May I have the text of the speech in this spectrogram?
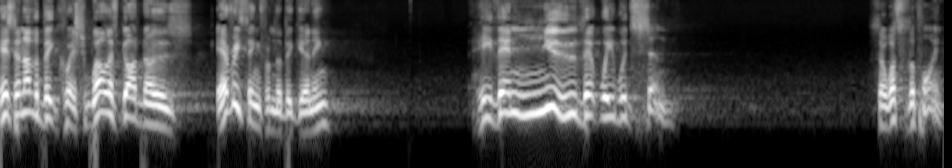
Here's another big question. Well, if God knows everything from the beginning, He then knew that we would sin. So, what's the point?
